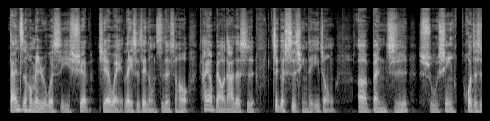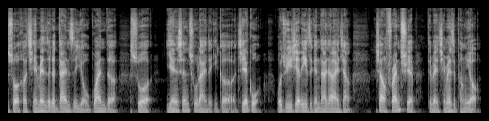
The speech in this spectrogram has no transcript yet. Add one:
单字后面如果是以 ship 结尾，类似这种字的时候，它要表达的是这个事情的一种呃本质属性，或者是说和前面这个单字有关的所。延伸出来的一个结果，我举一些例子跟大家来讲，像 friendship，对不对？前面是朋友，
